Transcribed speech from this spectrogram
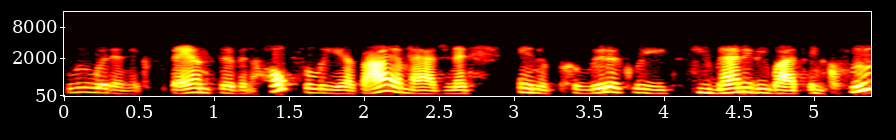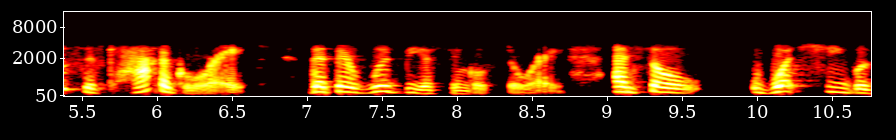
fluid and expansive and hopefully, as I imagine it, in a politically, humanity-wise inclusive category, that there would be a single story. And so what she was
